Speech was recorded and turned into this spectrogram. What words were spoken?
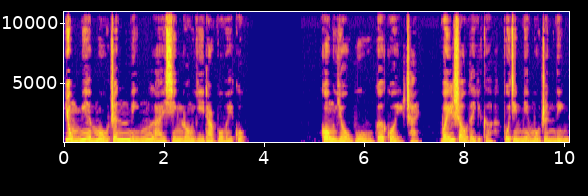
用面目狰狞来形容一点不为过。共有五个鬼差，为首的一个不仅面目狰狞，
